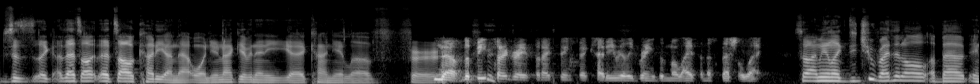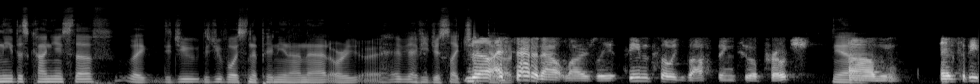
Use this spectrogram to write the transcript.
just like that's all that's all Cudi on that one. You're not giving any uh, Kanye love for no, the beats are great, but I think that Cudi really brings them to life in a special way. So I mean, like, did you write at all about any of this Kanye stuff? Like, did you did you voice an opinion on that, or or have, you just like No, I sat it out largely. It seemed so exhausting to approach. Yeah. Um, and to be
